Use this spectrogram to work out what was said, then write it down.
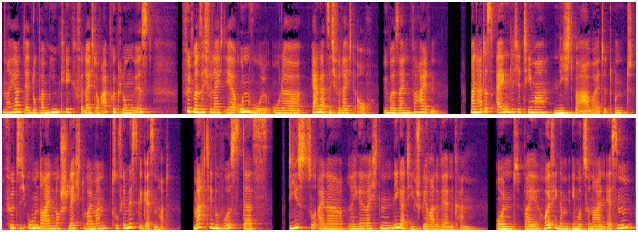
naja, der Dopaminkick vielleicht auch abgeklungen ist, fühlt man sich vielleicht eher unwohl oder ärgert sich vielleicht auch über sein Verhalten. Man hat das eigentliche Thema nicht bearbeitet und fühlt sich obendrein noch schlecht, weil man zu viel Mist gegessen hat. Macht dir bewusst, dass dies zu einer regelrechten Negativspirale werden kann. Und bei häufigem emotionalen Essen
